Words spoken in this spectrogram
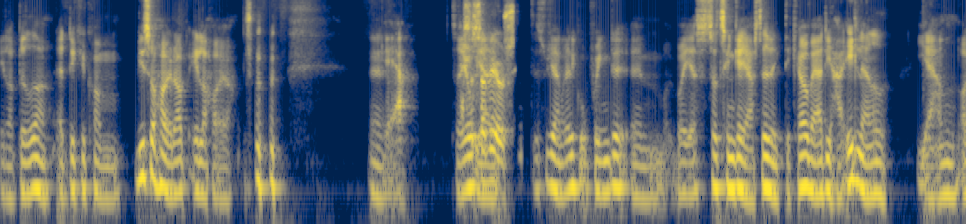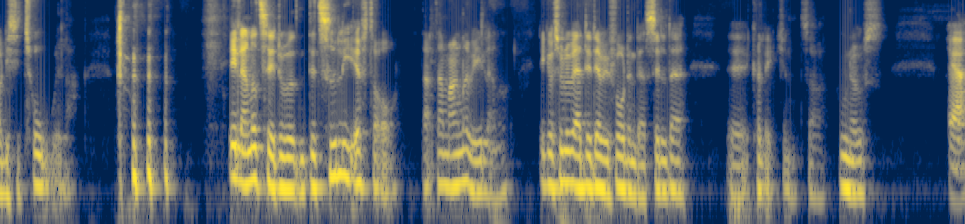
eller bedre, at det kan komme lige så højt op, eller højere. uh, ja. Så altså, jo, altså, så vil jeg jo... det synes jeg er en rigtig god pointe, um, hvor jeg, så tænker jeg stadigvæk, det kan jo være, at de har et eller andet i ærmet, Odyssey 2, eller et eller andet til, du ved, det tidlige efterår. Der, der mangler vi et eller andet. Det kan jo selvfølgelig være, at det er der, vi får den der Zelda uh, Collection, så who knows. Ja.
